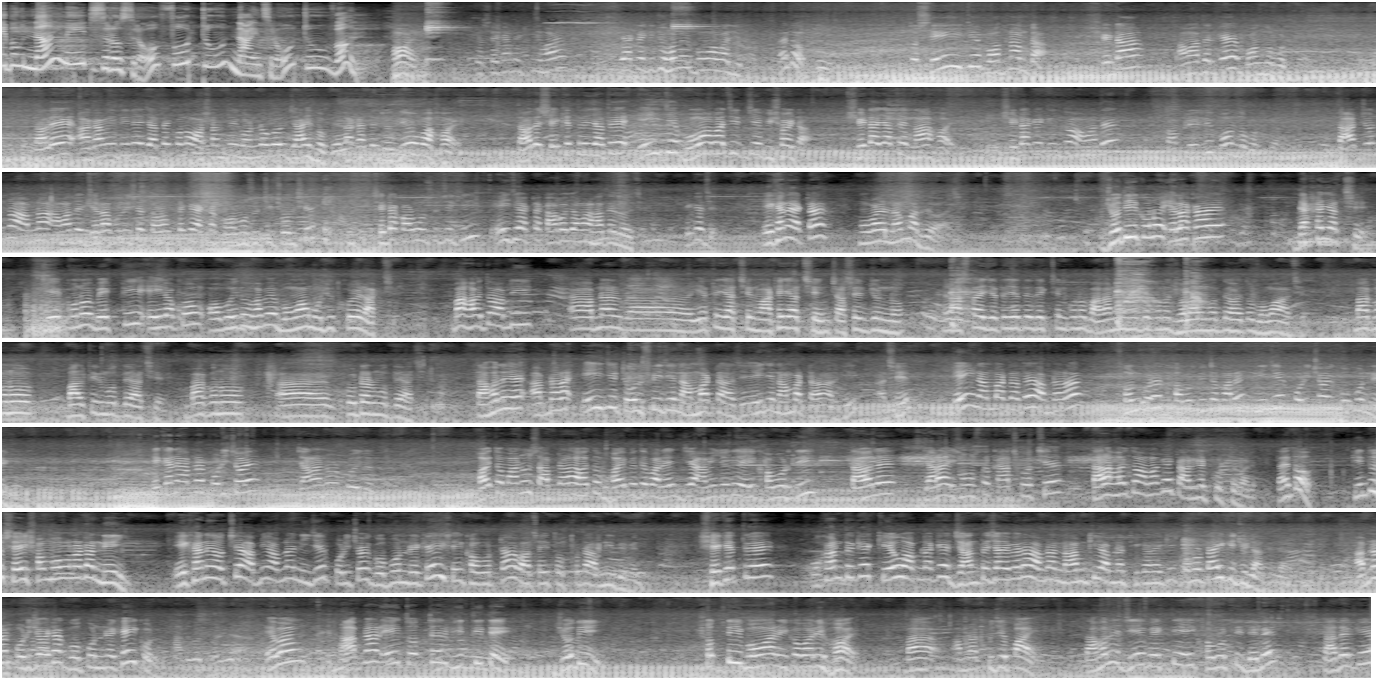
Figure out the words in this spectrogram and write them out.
এবং nine eight zero zero four two nine zero two one. হয়। তো সেখানে কি হয়? যে একটা কিছু হলে বোমাবাজি হয়, তাই তো? তো সেই যে বদনামটা, সেটা আমাদেরকে বন্ধ করতে তাহলে আগামী দিনে যাতে কোনো অশান্তি গণ্ডগোল যাই হোক, এলাকাতে যদিও বা হয়, তাহলে সেক্ষেত্রে যাতে এই যে বোমাবাজির যে বিষয়টা, সেটা যাতে না হয়, সেটাকে কিন্তু আমাদের কমপ্লিটলি বন্ধ করতে তার জন্য আমরা আমাদের জেলা পুলিশের তরফ থেকে একটা কর্মসূচি চলছে। সেটা কর্মসূচি কি? এই যে একটা কাগজ আমার হাতে রয়েছে, ঠিক আছে? এখানে একটা মোবাইল নাম্বার দেওয়া আছে। যদি কোনো এলাকায় দেখা যাচ্ছে যে কোনো ব্যক্তি এই রকম অবৈধভাবে বোমা মজুত করে রাখছে বা হয়তো আপনি আপনার ইয়েতে যাচ্ছেন, মাঠে যাচ্ছেন চাষের জন্য, রাস্তায় যেতে যেতে দেখছেন কোনো বাগানের মধ্যে, কোনো ঝোলার মধ্যে হয়তো বোমা আছে বা কোনো বালতির মধ্যে আছে বা কোনো কৌটার মধ্যে আছে। তাহলে আপনারা এই যে টোল ফ্রি যে নাম্বারটা আছে, এই যে নাম্বারটা আর কি আছে, এই নাম্বারটাতে আপনারা ফোন করে খবর দিতে পারেন, নিজের পরিচয় গোপন রেখে। এখানে আপনার পরিচয় জানানোর প্রয়োজন নেই। হয়তো মানুষ, আপনারা হয়তো ভয় পেতে পারেন যে আমি যদি এই খবর দিই, তাহলে যারা এই সমস্ত কাজ করছে, তারা হয়তো আমাকে টার্গেট করতে পারে, তাই তো? কিন্তু সেই সম্ভাবনাটা নেই। এখানে হচ্ছে আপনি আপনার নিজের পরিচয় গোপন রেখেই সেই খবরটা বা সেই তথ্যটা আপনি দেবেন। সেক্ষেত্রে ওখান থেকে কেউ আপনাকে জানতে চাইবে না, আপনার নাম কি, আপনার ঠিকানা কি, কোনোটাই কিছু জানতে চাইবে আপনার পরিচয়টা গোপন রেখেই করবে এবং আপনার এই তথ্যের ভিত্তিতে যদি সত্যিই বোমা রিকভারি হয় বা আমরা খুঁজে পাই, তাহলে যে ব্যক্তি এই খবরটি দেবে, তাদেরকে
